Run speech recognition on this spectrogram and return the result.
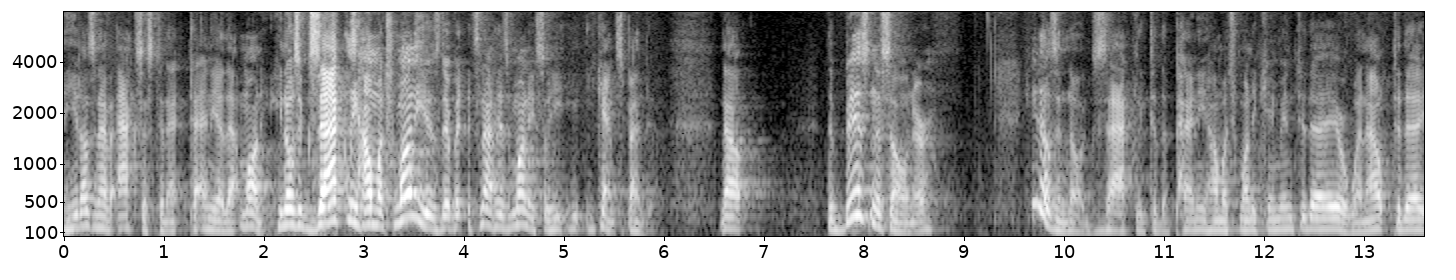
and he doesn't have access to, to any of that money. He knows exactly how much money is there, but it's not his money, so he, he, he can't spend it. Now, the business owner, he doesn't know exactly to the penny how much money came in today or went out today.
